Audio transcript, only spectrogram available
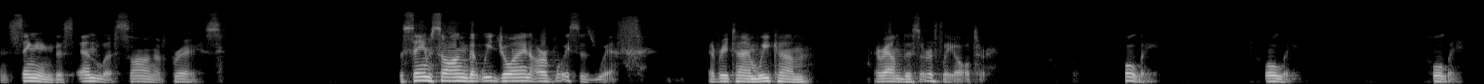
and singing this endless song of praise. The same song that we join our voices with every time we come around this earthly altar. Holy, holy, holy.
